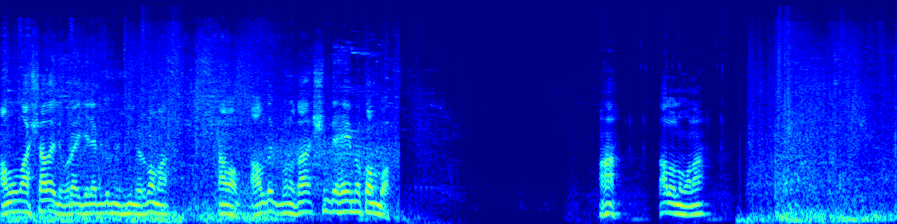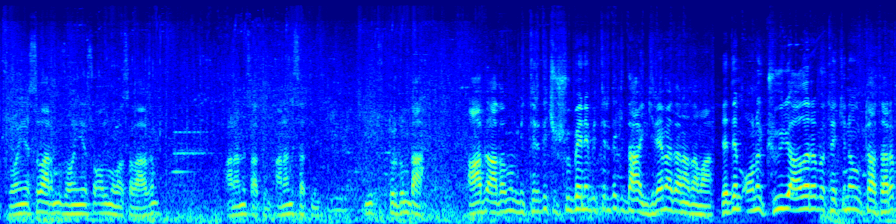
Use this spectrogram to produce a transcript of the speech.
Ama aşağıdaydı. Buraya gelebilir mi bilmiyorum ama. Tamam aldık bunu da. Şimdi Heim'e combo. Aha. Al oğlum ona. Zonyası var mı? Zonyası olmaması lazım. Ananı satayım. Ananı satayım. İyi tutturdum da. Abi adamın bitirdi ki şu beni bitirdi ki daha giremeden adama. Dedim onu küyle alırım ötekine ulti atarım.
